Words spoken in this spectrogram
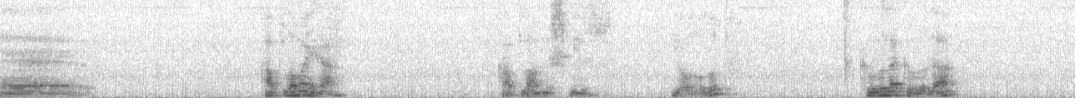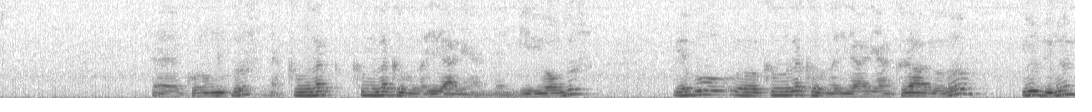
e, kaplamayla kaplanmış bir yol olup kıvrıla kıvrıla e, konumludur. Yani kıvrıla kıvrıla kıvrıla ilerleyen bir yoldur. Ve bu e, kıvrıla kıvrıla ilerleyen kral yolu Ürdün'ün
